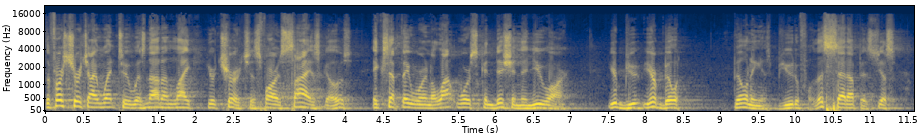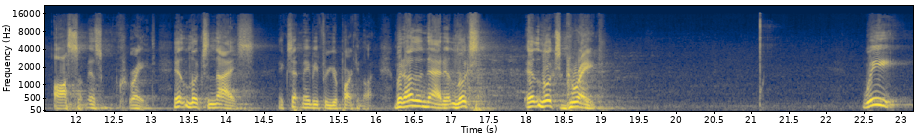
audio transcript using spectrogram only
The first church I went to was not unlike your church as far as size goes, except they were in a lot worse condition than you are. Your, your build, building is beautiful. This setup is just awesome. It's great. It looks nice, except maybe for your parking lot. But other than that, it looks, it looks great. We,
